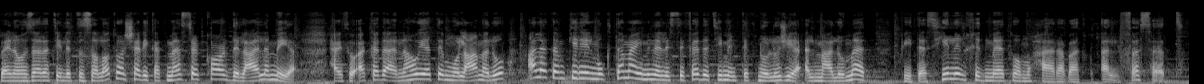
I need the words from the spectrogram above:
بين وزارة الاتصالات وشركة ماستر كارد العالمية حيث أكد أنه يتم العمل على تمكين المجتمع من الاستفادة من تكنولوجيا المعلومات في تسهيل الخدمات ومحاربة الفساد.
